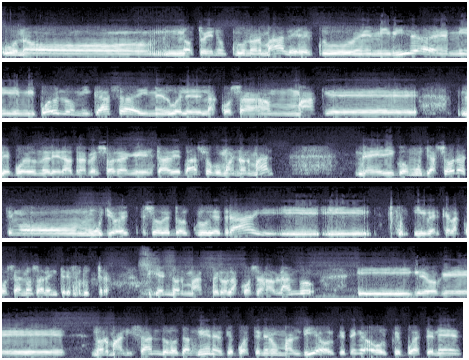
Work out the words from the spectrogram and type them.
uno no estoy en un club normal, es el club en mi vida, en mi, en mi pueblo, en mi casa y me duele las cosas más que le puedo doler a otra persona que está de paso, como es normal me dedico muchas horas, tengo mucho el peso todo el club detrás y, y, ver que las cosas no salen te frustra. Y es normal, pero las cosas hablando y creo que normalizándolo también, el que puedas tener un mal día o el que tenga o el que puedas tener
